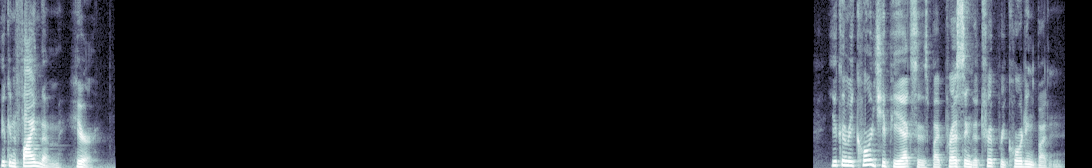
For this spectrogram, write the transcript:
You can find them here. You can record GPXs by pressing the trip recording button.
